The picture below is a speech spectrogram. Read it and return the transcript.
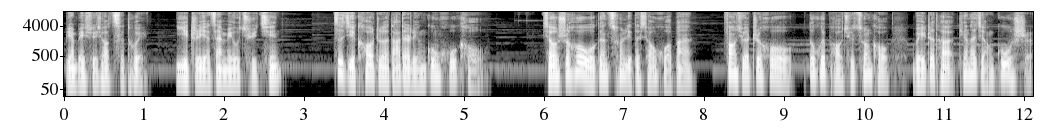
便被学校辞退。”一直也再没有娶亲，自己靠着打点零工糊口。小时候，我跟村里的小伙伴放学之后都会跑去村口围着他听他讲故事。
